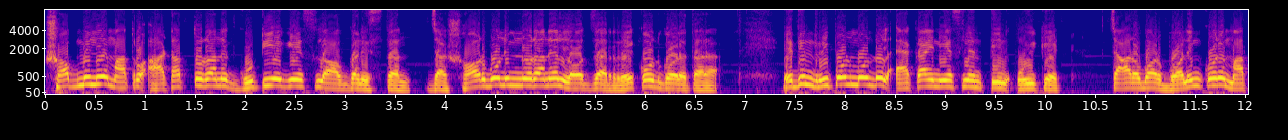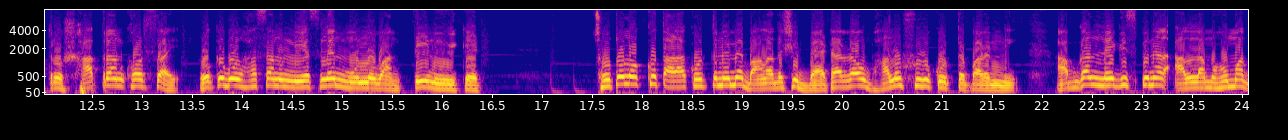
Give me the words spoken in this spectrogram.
সব মিলিয়ে মাত্র আটাত্তর রানে গুটিয়ে গিয়েছিল আফগানিস্তান, যা সর্বনিম্ন রানে লজ্জার রেকর্ড গড়ে তারা। এদিন রিপন মণ্ডল একাই নিয়েছিলেন তিন উইকেট। চার ওভার বোলিং করে মাত্র সাত রান খরচায় রকিবুল হাসান নিয়েছিলেন মূল্যবান তিন উইকেট। ছোট লক্ষ্য তাড়া করতে নেমে বাংলাদেশি ব্যাটাররাও ভালো শুরু করতে পারেননি। আফগান লেগ স্পিনার আল্লাহ মোহাম্মদ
